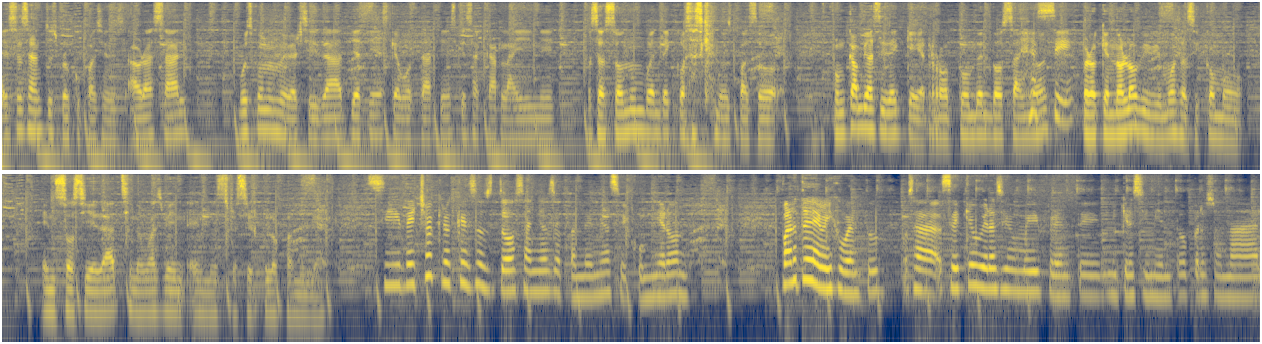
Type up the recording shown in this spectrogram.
esas eran tus preocupaciones. Ahora sal, busca una universidad, ya tienes que votar, tienes que sacar la INE. O sea, son un buen de cosas que nos pasó. Fue un cambio así de que rotundo en dos años, Sí. pero que no lo vivimos así como en sociedad, sino más bien en nuestro círculo familiar. Sí, de hecho creo que esos dos años de pandemia se comieron parte de mi juventud. O sea, sé que hubiera sido muy diferente mi crecimiento personal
